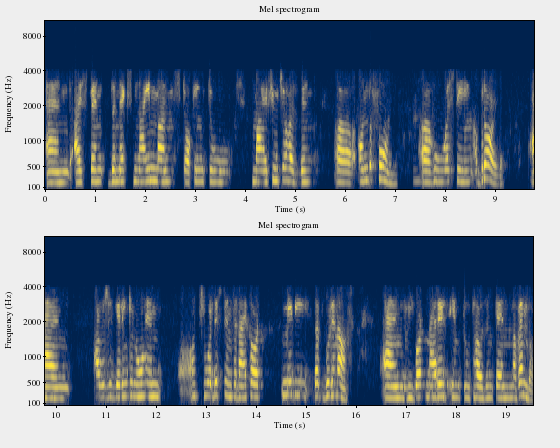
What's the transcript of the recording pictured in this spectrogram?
and I spent the next nine months talking to my future husband uh, on the phone. Uh, who was staying abroad, and I was just getting to know him uh, through a distance, and I thought maybe that's good enough, and we got married in 2010 November.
